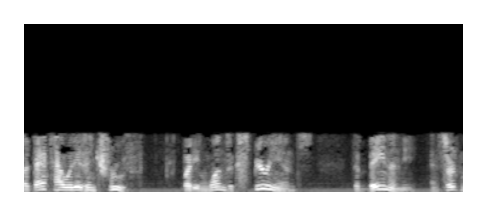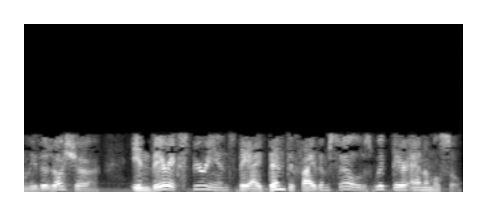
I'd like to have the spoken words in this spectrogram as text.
But that's how it is in truth. But in one's experience, the Bainani, and certainly the Rasha, in their experience, they identify themselves with their animal soul.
